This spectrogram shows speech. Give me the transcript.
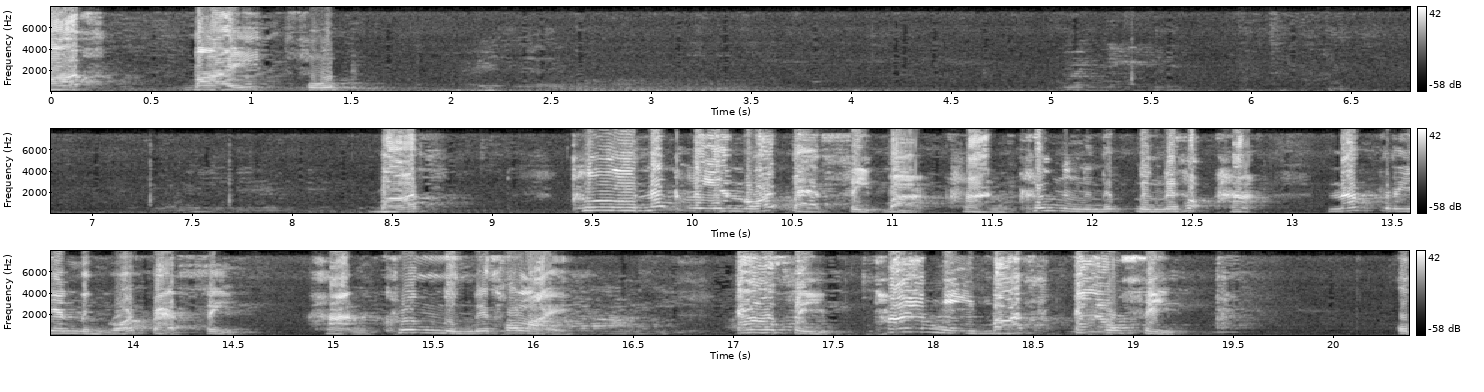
บัสไบค์ฟุตบัสคือนักเรียนร้อยแปดสิบอะหารครึ่งหนึ่งหนึ่งได้เท่าฮะนักเรียนหนึ่งร้อยแปดสิบหารครึ่งหนึ่งได้เท่าไหร่เก้าสิบถ้ามีบัสเก้าสิบโอ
